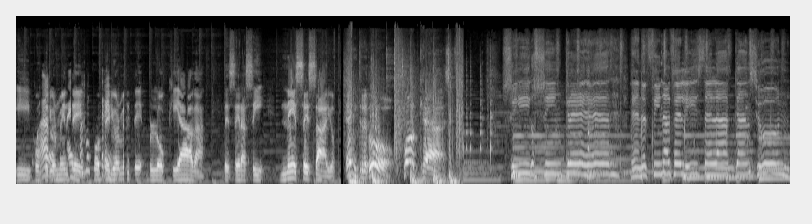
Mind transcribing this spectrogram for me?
y posteriormente, wow, posteriormente bloqueada de ser así necesario. Entre dos podcast. Sigo sin creer en el final feliz de la canción,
